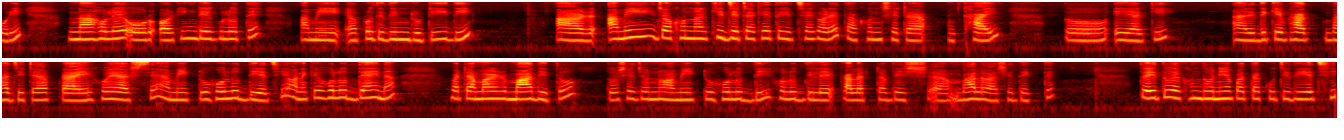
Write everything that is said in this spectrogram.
করি। না হলে ওর ওয়ার্কিং ডেগুলোতে আমি প্রতিদিন রুটিই দিই। আর আমি যখন আর কি যেটা খেতে ইচ্ছে করে, তখন সেটা খাই। তো এই আর কি আর এদিকে ভাত, ভাজিটা প্রায় হয়ে আসছে। আমি একটু হলুদ দিয়েছি। অনেকে হলুদ দেয় না বাট আমার মা দিত। তো সেজন্য আমি একটু হলুদ দিই। হলুদ দিলে কালারটা বেশ ভালো আসে দেখতে। তো এই তো এখন ধনিয়া পাতা কুচি দিয়েছি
